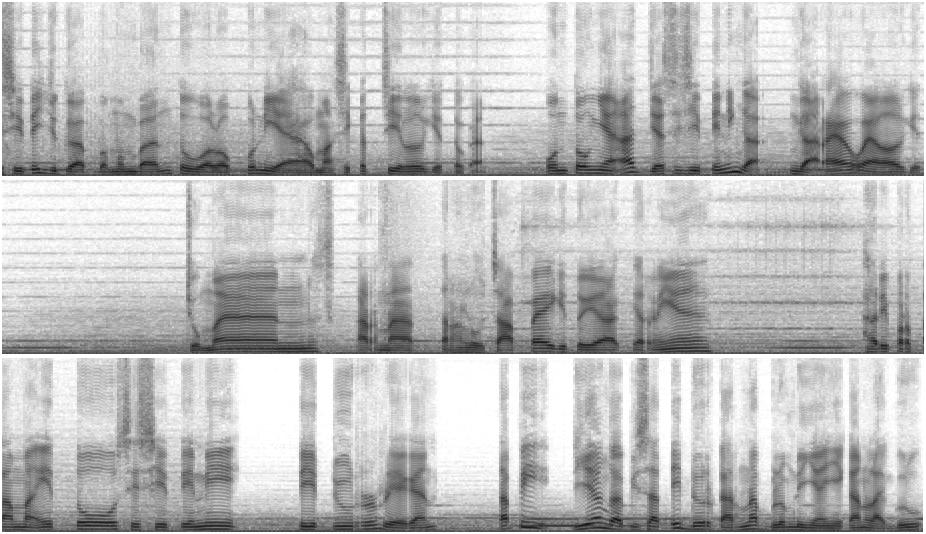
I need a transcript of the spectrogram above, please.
Siti juga membantu walaupun ya masih kecil gitu kan. Untungnya aja Siti ini nggak nggak rewel gitu. Cuman karena terlalu capek gitu ya akhirnya hari pertama itu Siti ini tidur ya kan Tapi dia nggak bisa tidur karena belum dinyanyikan lagu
